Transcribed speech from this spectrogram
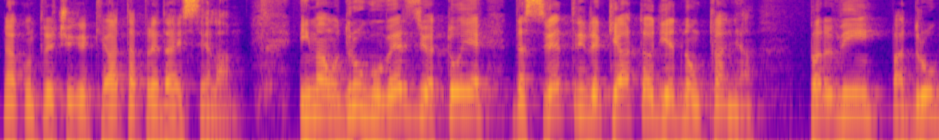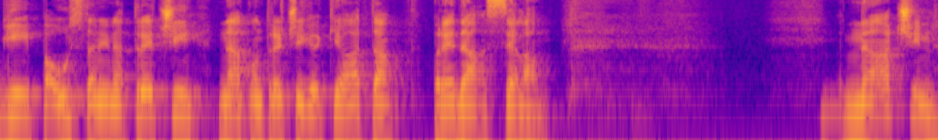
nakon trećeg rekiata predaje selam. Imamo drugu verziju, a to je da sve tri rekiata odjednom klanja. Prvi, pa drugi, pa ustani na treći, nakon trećeg rekiata preda selam. Način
